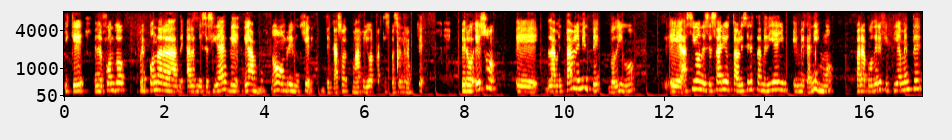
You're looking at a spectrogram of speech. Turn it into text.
y que en el fondo respondan a, las necesidades de, ambos, ¿no? hombres y mujeres, en este caso mayor participación de las mujeres. Pero eso eh, lamentablemente, lo digo, eh, ha sido necesario establecer esta medida y el mecanismo para poder efectivamente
